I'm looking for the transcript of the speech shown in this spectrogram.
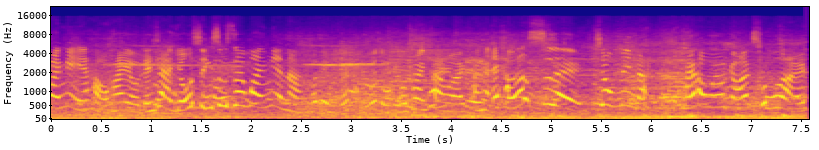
外面也好嗨哦！等一下，游行是不是在外面呢、我看看，我来看看，哎，好像是哎，救命啊！还好我有赶快出来。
